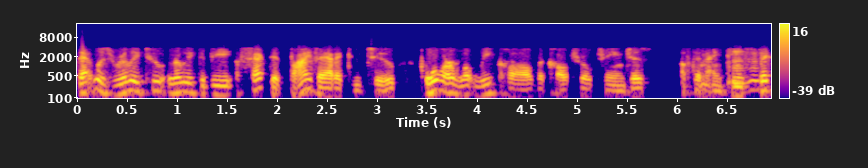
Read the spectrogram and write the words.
that was really too early to be affected by Vatican II or what we call the cultural changes of the 1960s.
